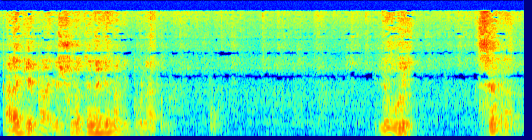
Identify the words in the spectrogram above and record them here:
¿Para qué? Para que yo no tenga que manipularlo. Lo voy cerrando.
